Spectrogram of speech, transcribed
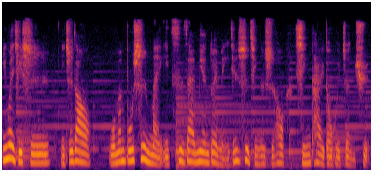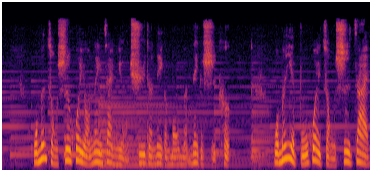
因为其实你知道，我们不是每一次在面对每一件事情的时候，心态都会正确。我们总是会有内在扭曲的那个 moment，那个时刻。我们也不会总是在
